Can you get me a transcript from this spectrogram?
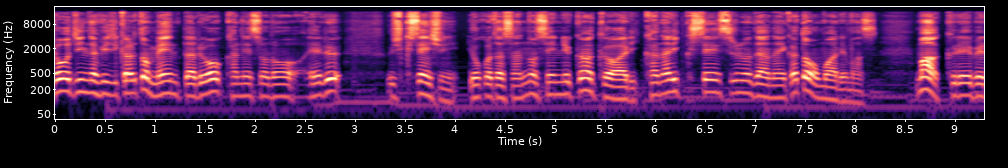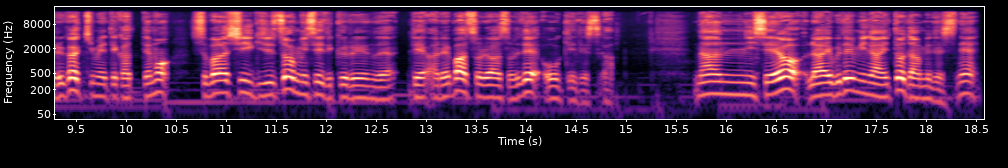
強靭なフィジカルとメンタルを兼ね揃える牛久選手に横田さんの戦力が加わりかなり苦戦するのではないかと思われます。まあクレベルが決めて勝っても素晴らしい技術を見せてくれるのであればそれはそれで OK ですが。何にせよライブで見ないとダメですね。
